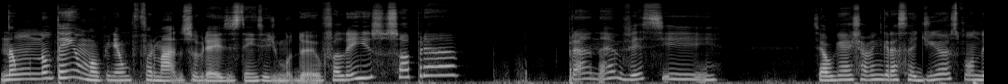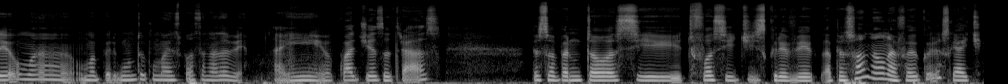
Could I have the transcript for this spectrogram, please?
Não, não tenho uma opinião formada sobre a existência de Buda. Eu falei isso só pra, pra né, ver se se alguém achava engraçadinho responder uma, uma pergunta com uma resposta nada a ver. Aí, quatro dias atrás, a pessoa perguntou se tu fosse te escrever. A pessoa não, né? Foi o Curious Cat.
